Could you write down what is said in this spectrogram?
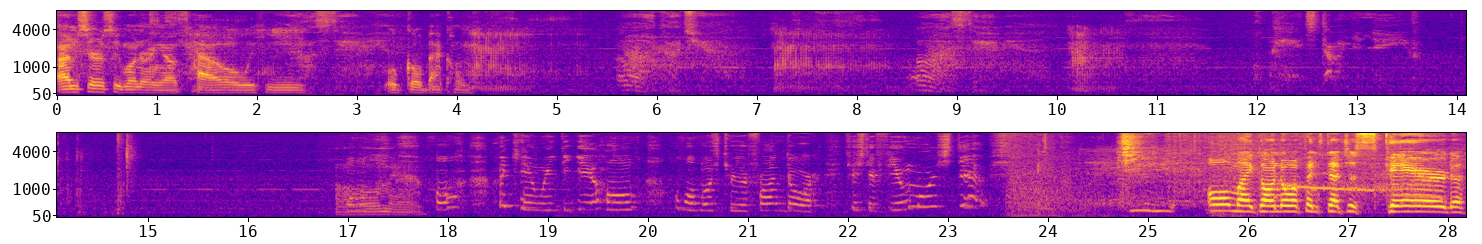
I'm seriously wondering of how he will go back home. Oh, gotcha. Oh, Sammy. Okay, it's time to leave. Oh man. Oh, I can't wait to get home. I'm almost to the front door. Just a few more steps. Gee. Oh my god, no offense, that just scared.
